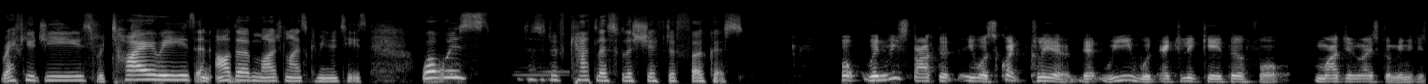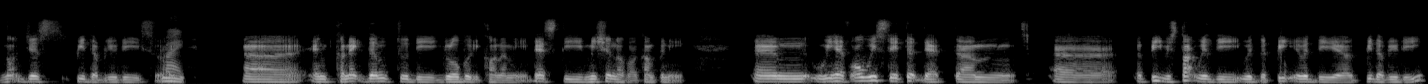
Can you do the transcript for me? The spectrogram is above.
refugees, retirees, and other marginalized communities. What was the sort of catalyst for the shift of focus? Well, when we started, it was quite clear that we would actually cater for marginalized communities, not just PWDs, right? Right. Uh, and connect them to the global economy. That's the mission of our company. And we have always stated that um, uh, we start with the with the P, with the uh, PWD,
